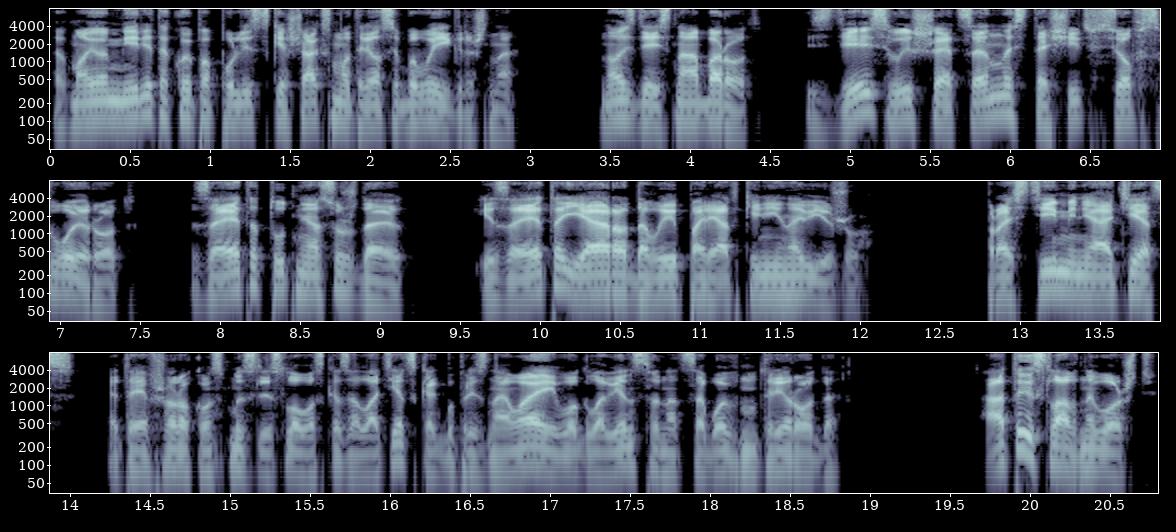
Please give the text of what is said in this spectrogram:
в моем мире такой популистский шаг смотрелся бы выигрышно. Но здесь наоборот. Здесь высшая ценность тащить все в свой род. За это тут не осуждают. И за это я родовые порядки ненавижу. «Прости меня, отец», — это я в широком смысле слова сказал отец, как бы признавая его главенство над собой внутри рода. «А ты, славный вождь»,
